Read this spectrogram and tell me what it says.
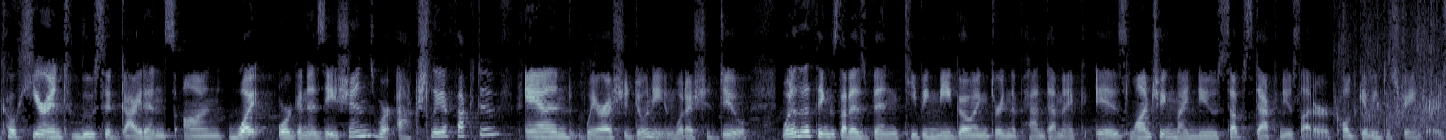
coherent, lucid guidance on what organizations were actually effective and where I should donate and what I should do. One of the things that has been keeping me going during the pandemic is launching my new Substack newsletter called Giving to Strangers.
